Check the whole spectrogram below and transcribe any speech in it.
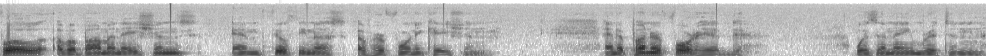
full of abominations and filthiness of her fornication. And upon her forehead was a name written,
